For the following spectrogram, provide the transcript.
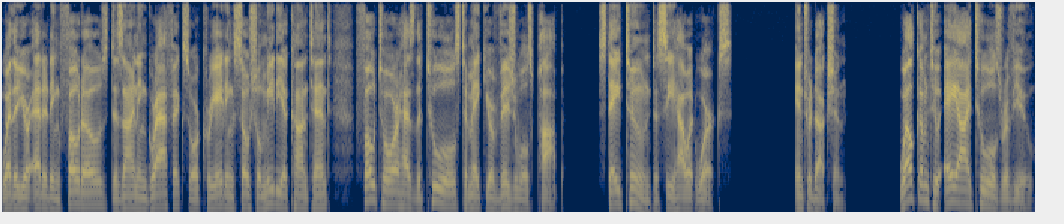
Whether you're editing photos, designing graphics, or creating social media content, Fotor has the tools to make your visuals pop. Stay tuned to see how it works. Introduction Welcome to AI Tools Review.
